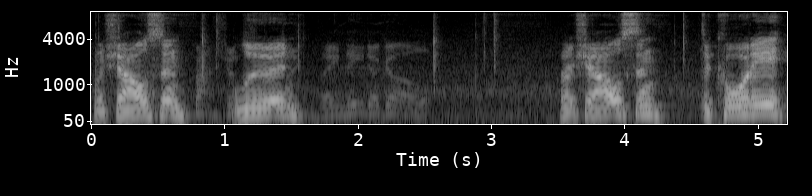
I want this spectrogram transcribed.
Richarlison, Lewin, Richarlison, Doucouré,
